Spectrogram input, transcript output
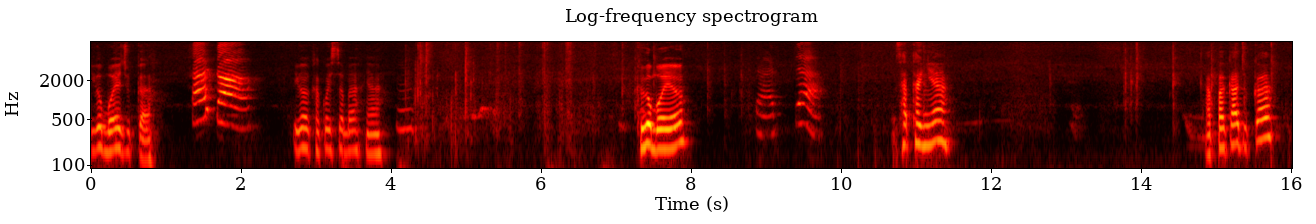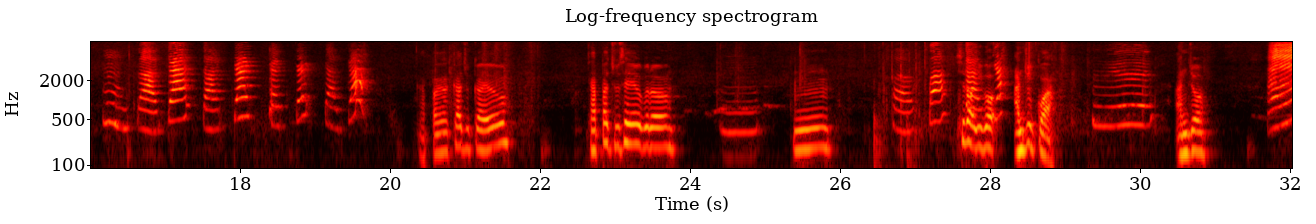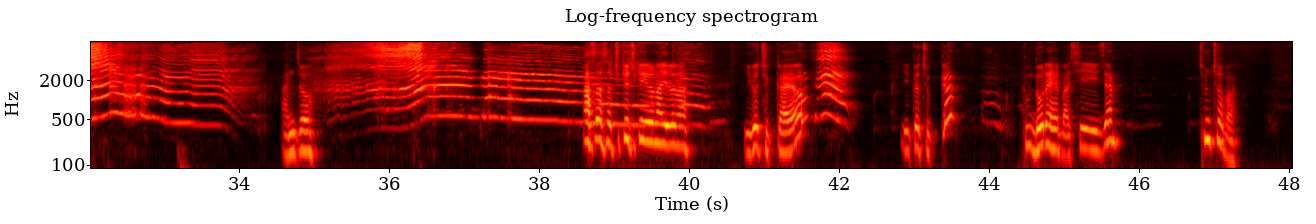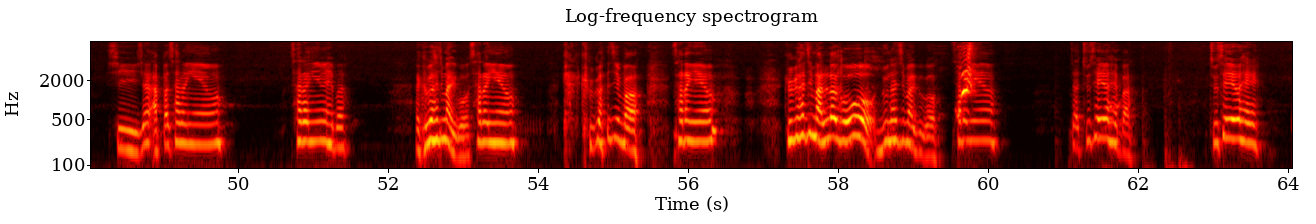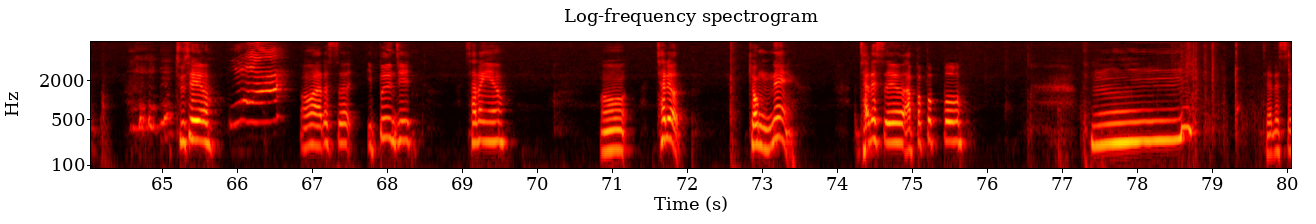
이거 뭐 해줄까? 사자. 이거 갖고 있어봐. 야. 그거 뭐예요? 사자. 사탕이야? 아빠 까줄까? 응. 사자. 사자. 사자. 사자. 아빠가 까줄까요? 자, 아빠 주세요 그럼. 음. 음 아빠. 싫어 이거 안 줄 거야. 음. 아. 안 줘. 아싸 아싸 줄게 줄게 일어나 일어나. 이거 줄까요? 이거 줄까? 그럼 노래 해봐 시작. 춤춰봐. 시작. 아빠 사랑해요. 사랑해요 해봐. 아, 그거 하지 말고 사랑해요. 그거 하지 마. 사랑해요. 그거 하지 말라고. 눈 하지 마 그거. 사랑해요. 자 주세요 해봐. 주세요 해. 주세요. 어 알았어. 이쁜 짓. 사랑해요. 어 차렷. 경례. 잘했어요. 아빠 뽀뽀. 음 잘했어요.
